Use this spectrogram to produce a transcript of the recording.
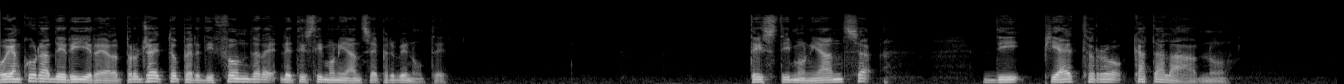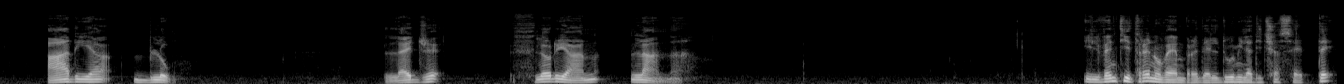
puoi ancora aderire al progetto per diffondere le testimonianze pervenute. Testimonianza di Pietro Catalano. Aria blu. Legge Florian Lana. Il 23 novembre del 2017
